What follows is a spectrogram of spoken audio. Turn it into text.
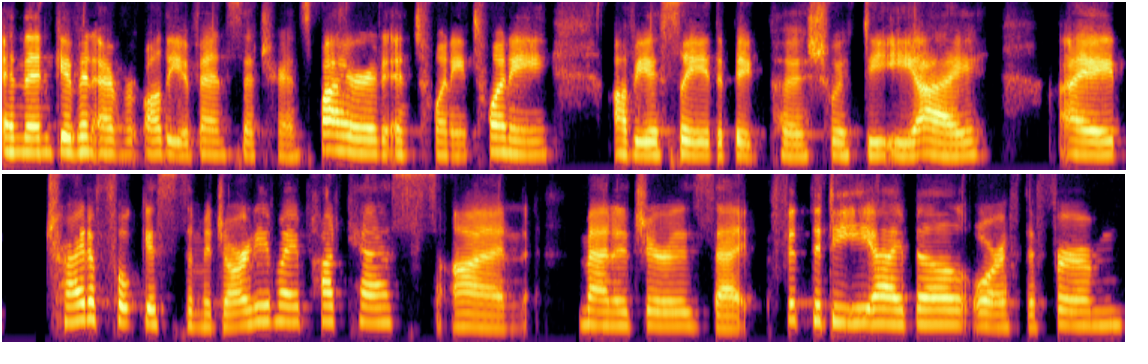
And then, given every, all the events that transpired in 2020, obviously the big push with DEI, I try to focus the majority of my podcasts on managers that fit the DEI bill, or if the firm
